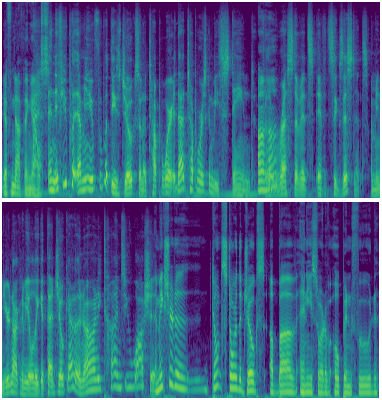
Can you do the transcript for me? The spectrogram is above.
if nothing else. And if you put, I mean, if we put these jokes in a Tupperware, that Tupperware is going to be stained for Uh-huh. the rest of its if its existence. I mean, you're not going to be able to get that joke out of there. No how many times you wash it. And make sure to don't store the jokes above any sort of open food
